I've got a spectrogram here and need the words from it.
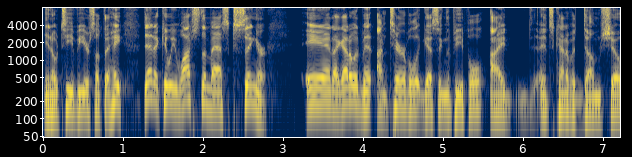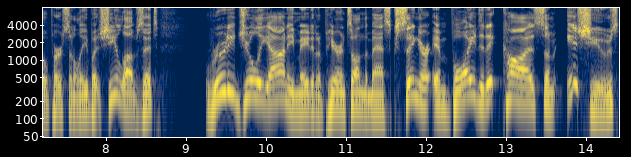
you know, TV or something, hey, Dana, can we watch The Masked Singer? And I got to admit, I'm terrible at guessing the people. I it's kind of a dumb show personally, but she loves it. Rudy Giuliani made an appearance on The Masked Singer, and boy, did it cause some issues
